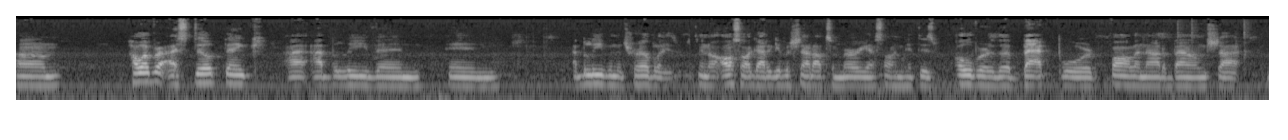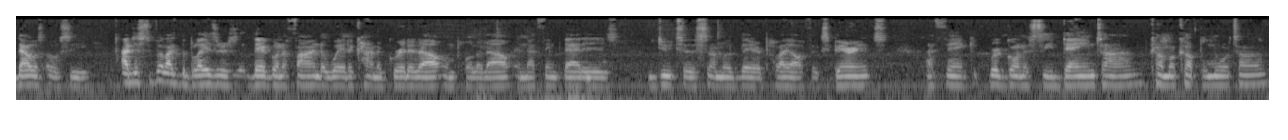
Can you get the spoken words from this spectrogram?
Um, however, I still think I, I, believe in in I believe in the Trailblazers. Know, also I got to give a shout out to Murray. I saw him hit this over the backboard, falling out of bounds shot. That was OC. I just feel like the Blazers they're going to find a way to kind of grit it out and pull it out, and I think that is due to some of their playoff experience. I think we're going to see Dame time come a couple more times.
